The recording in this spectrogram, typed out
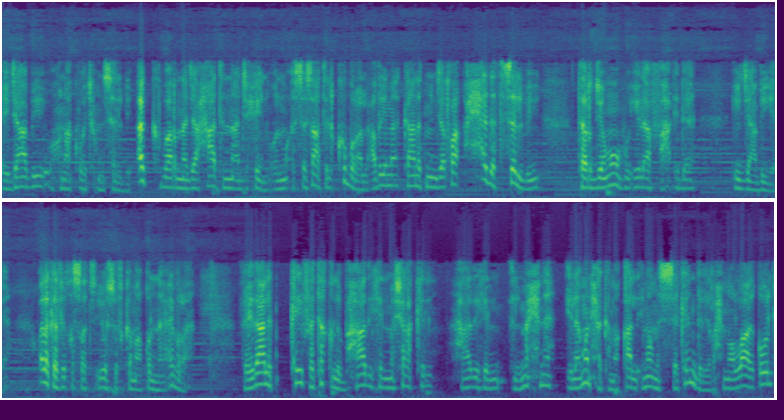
إيجابي وهناك وجه سلبي. أكبر نجاحات الناجحين والمؤسسات الكبرى العظيمة كانت من جراء حدث سلبي ترجموه إلى فائدة إيجابية. ولك في قصة يوسف كما قلنا عبرة. فلذلك كيف تقلب هذه المشاكل هذه المحنة إلى منحة؟ كما قال الإمام السكندري رحمه الله يقول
